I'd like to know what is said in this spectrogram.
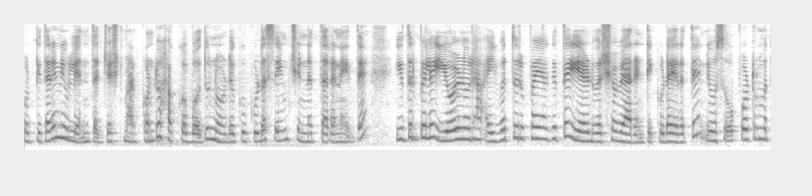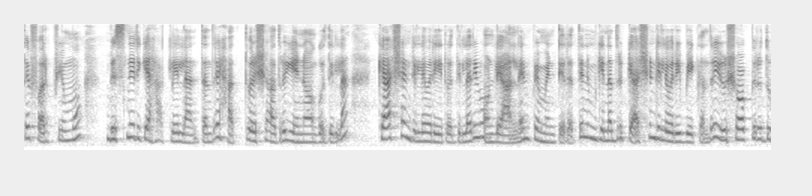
ಕೊಟ್ಟಿದ್ದಾರೆ. ನೀವು ಲೆಂತ್ ಅಡ್ಜಸ್ಟ್ ಮಾಡಿಕೊಂಡು ಹಾಕ್ಕೋಬೋದು. ನೋಡೋಕ್ಕೂ ಕೂಡ ಸೇಮ್ ಚಿನ್ನದ ಥರನೇ ಇದೆ. ಇದ್ರ ಬೆಲೆ ಏಳ್ನೂರ ಐವತ್ತು ರೂಪಾಯಿ ಆಗುತ್ತೆ. ಎರಡು ವರ್ಷ ವ್ಯಾರಂಟಿ ಕೂಡ ಇರುತ್ತೆ. ನೀವು ಸೋಪ್ ವಾಟ್ರ್ ಮತ್ತು ಪರ್ಫ್ಯೂಮು, ಬಿಸಿನೀರಿಗೆ ಹಾಕಲಿಲ್ಲ ಅಂತಂದರೆ ಹತ್ತು ವರ್ಷ ಆದರೂ ಏನೂ ಆಗೋದಿಲ್ಲ. ಕ್ಯಾಶ್ ಆನ್ ಡೆಲಿವರಿ ಇರೋದಿಲ್ಲ ರೀ, ಓನ್ಲಿ ಆನ್ಲೈನ್ ಪೇಮೆಂಟ್ ಇರುತ್ತೆ. ನಿಮ್ಗೆ ಏನಾದರೂ ಕ್ಯಾಶ್ ಆನ್ ಡೆಲಿವರಿ ಬೇಕಂದರೆ ಇವ್ರ ಶಾಪ್ ಇರೋದು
